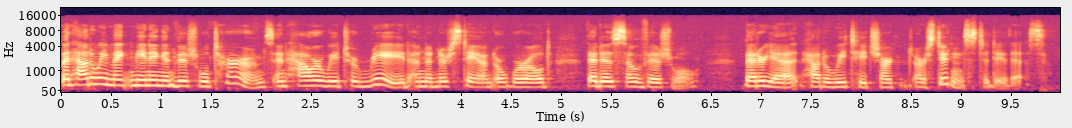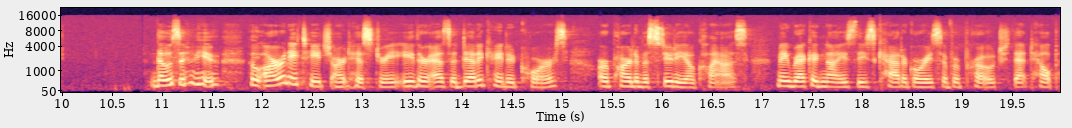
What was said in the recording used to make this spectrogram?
But how do we make meaning in visual terms, and how are we to read and understand a world that is so visual? Better yet, how do we teach our, our students to do this? Those of you who already teach art history, either as a dedicated course or part of a studio class, may recognize these categories of approach that help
